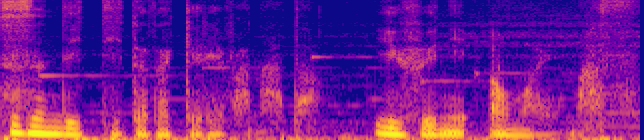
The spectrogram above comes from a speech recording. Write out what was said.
進んでいっていただければなというふうに思います。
